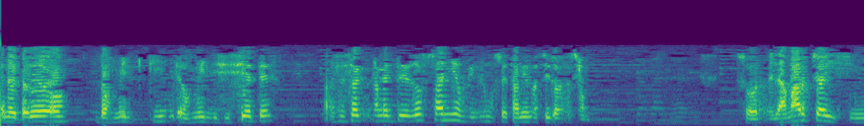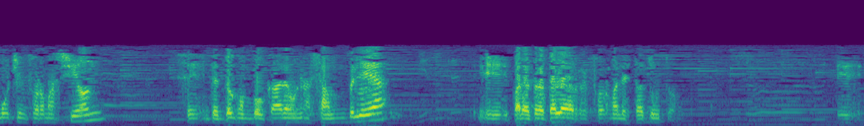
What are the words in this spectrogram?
en el periodo 2015-2017. Hace exactamente dos años vivimos esta misma situación. Sobre la marcha y sin mucha información se intentó convocar a una asamblea eh, para tratar la reforma del estatuto. Eh,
